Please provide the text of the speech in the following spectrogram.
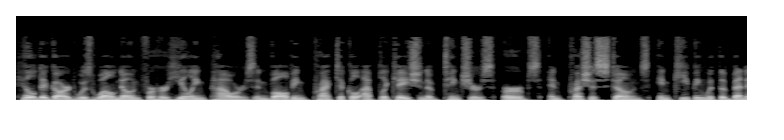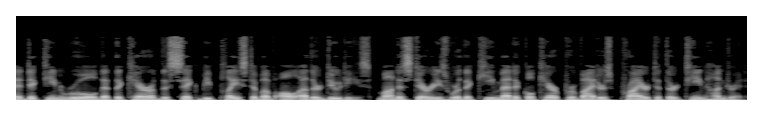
Hildegard was well known for her healing powers involving practical application of tinctures, herbs, and precious stones. In keeping with the Benedictine rule that the care of the sick be placed above all other duties, monasteries were the key medical care providers prior to 1300.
